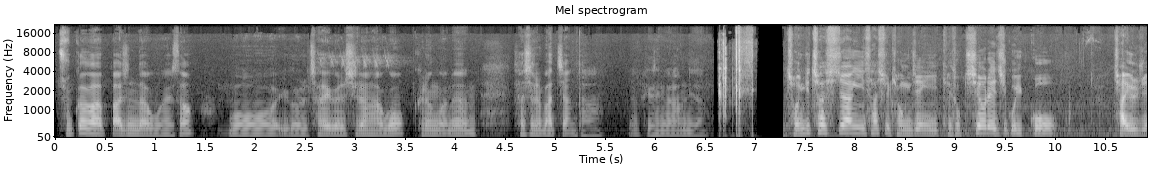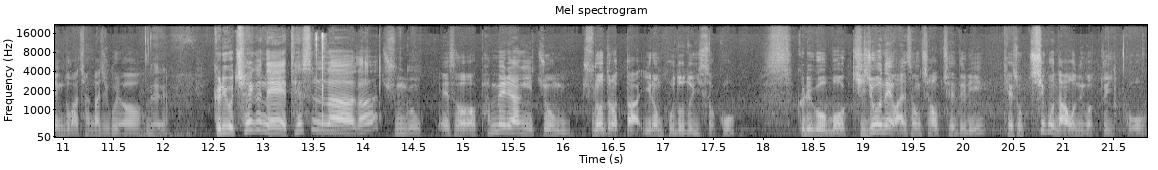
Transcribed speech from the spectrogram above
주가가 빠진다고 해서 뭐 이걸 차익을 실현하고 그런 거는 사실은 맞지 않다 이렇게 생각합니다. 전기차 시장이 사실 경쟁이 계속 치열해지고 있고 자율주행도 마찬가지고요. 네. 그리고 최근에 테슬라가 중국에서 판매량이 좀 줄어들었다 이런 보도도 있었고 그리고 뭐 기존의 완성차 업체들이 계속 치고 나오는 것도 있고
